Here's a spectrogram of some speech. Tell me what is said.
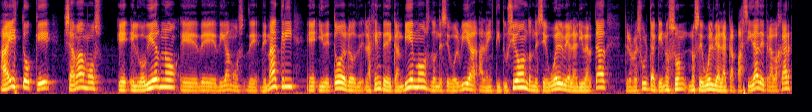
a esto que llamamos eh, el gobierno eh, de, digamos, de, de Macri eh, y de toda la gente de Cambiemos, donde se volvía a la institución, donde se vuelve a la libertad, pero resulta que no, son, no se vuelve a la capacidad de trabajar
